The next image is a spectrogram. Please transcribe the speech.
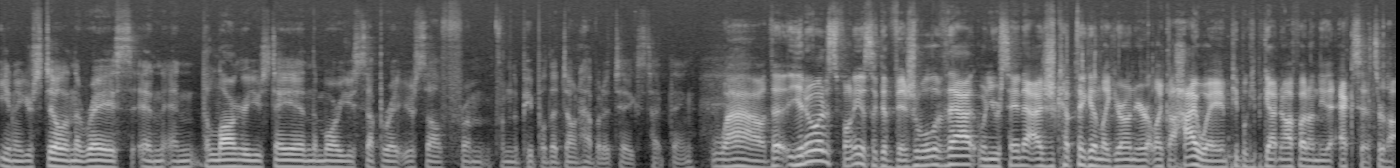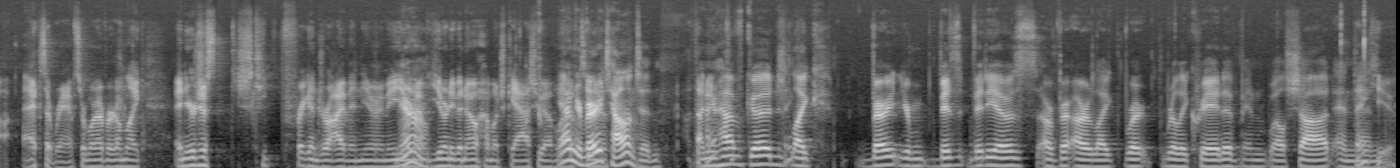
you know you're still in the race and and the longer you stay in the more you separate yourself from from the people that don't have what it takes type thing Wow, the, you know what is funny? It's like the visual of that. When you were saying that, I just kept thinking like you're on your like a highway and people keep getting off out on the exits or the exit ramps or whatever. And I'm like, and you're just just keep friggin' driving. You know what I mean? You, Yeah. don't, you don't even know how much gas you have yeah left. and you're you very know? talented and you have good like very your vis- videos are are like re- really creative and well shot and Thank you.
